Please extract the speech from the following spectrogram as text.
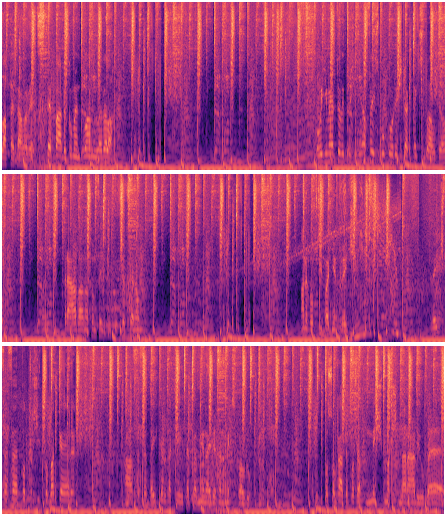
Šlape tahle věc. Stepa, dokument one, levela. Uvidíme, jak to vydrží na Facebooku, když tak Mixcloud, jo? Mají práva na tom Facebooku přece jenom. A nebo případně Twitch. Twitch, Fefe, podtržítko Baker a Fefe Baker taky, takhle mě najdete na Mixcloudu. Posloucháte pořád Myšmaš na rádiu B.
